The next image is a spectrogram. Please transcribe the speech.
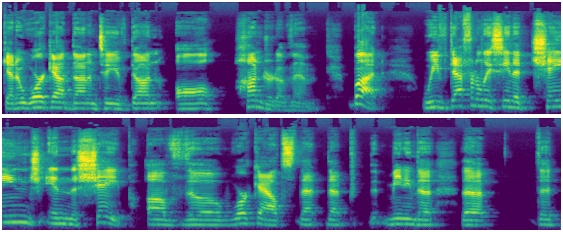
get a workout done until you've done all 100 of them. But we've definitely seen a change in the shape of the workouts that that meaning the the the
